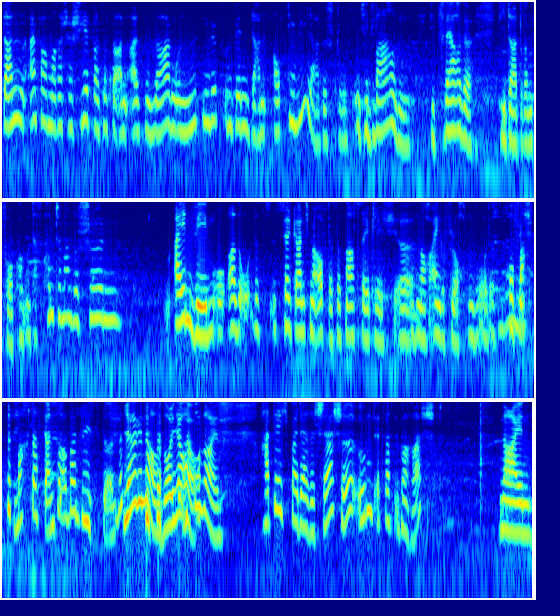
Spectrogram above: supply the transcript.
dann einfach mal recherchiert, was es da an alten Sagen und Mythen gibt und bin dann auf die Vila gestoßen und die Dwargen, die Zwerge, die da drin vorkommen. Und das konnte man so schön einweben. Also das, es fällt gar nicht mehr auf, dass das nachträglich äh, noch eingeflochten wurde. Hoffe ich. Macht das Ganze aber düster. Ne? Ja, genau. Soll ja genau. auch so sein. Hat dich bei der Recherche irgendetwas überrascht? Nein,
